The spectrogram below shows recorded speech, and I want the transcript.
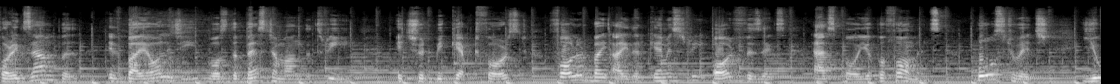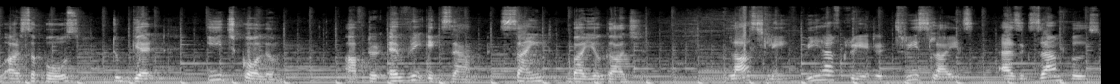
For example, if biology was the best among the three, it should be kept first, followed by either chemistry or physics as per your performance, post which you are supposed to get each column after every exam signed by your guardian. Lastly, we have created three slides as examples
